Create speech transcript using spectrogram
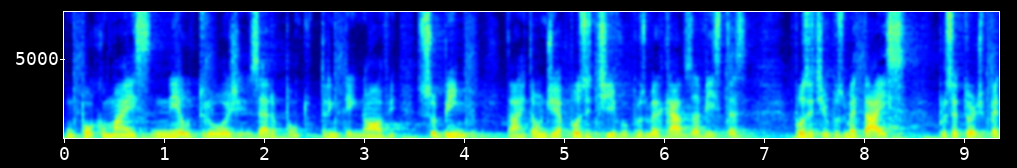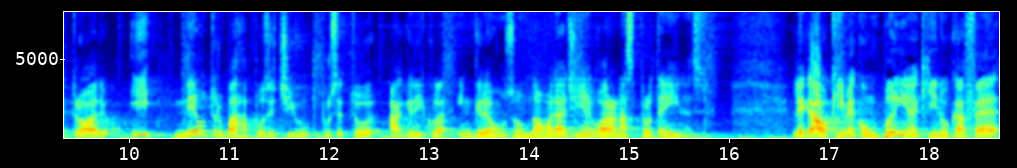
um pouco mais neutro hoje, 0,39 subindo. Tá? Então um dia positivo para os mercados à vista, positivo para os metais, para o setor de petróleo e neutro barra positivo para o setor agrícola em grãos. Vamos dar uma olhadinha agora nas proteínas. Legal, quem me acompanha aqui no café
